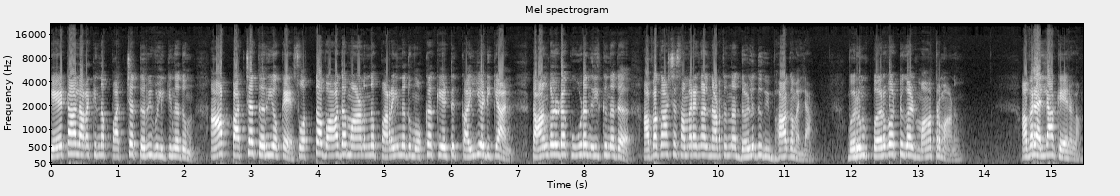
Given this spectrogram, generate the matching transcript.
കേട്ടാലറയ്ക്കുന്ന പച്ച തെറി വിളിക്കുന്നതും ആ പച്ച തെറിയൊക്കെ സ്വത്തവാദമാണെന്ന് പറയുന്നതുമൊക്കെ കേട്ട് കൈയടിക്കാൻ താങ്കളുടെ കൂടെ നിൽക്കുന്നത് അവകാശ സമരങ്ങൾ നടത്തുന്ന ദളിത് വിഭാഗമല്ല. വെറും പെർവട്ടുകൾ മാത്രമാണ്. അവരല്ല കേരളം.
